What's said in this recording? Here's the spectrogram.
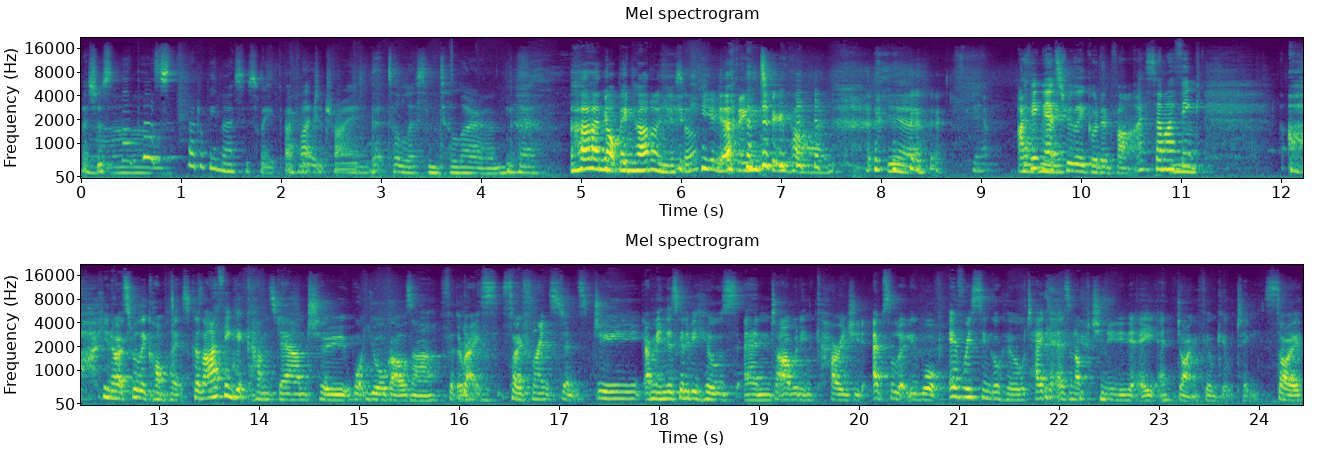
That's just, Ah. that's, that'll be nice this week. I'd like to try and, That's a lesson to learn. yeah. Not being hard on yourself. You're not being too hard. yeah. I think that's really good advice. And I think, oh, you know, it's really complex because I think it comes down to what your goals are for the race. So, for instance, do you, I mean, there's going to be hills, and I would encourage you to absolutely walk every single hill, take it as an opportunity to eat, and don't feel guilty. So,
